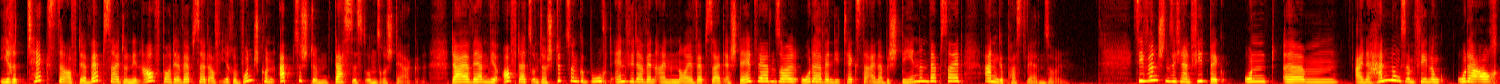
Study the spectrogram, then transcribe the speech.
Ihre Texte auf der Website und den Aufbau der Website auf Ihre Wunschkunden abzustimmen, das ist unsere Stärke. Daher werden wir oft als Unterstützung gebucht, entweder wenn eine neue Website erstellt werden soll oder wenn die Texte einer bestehenden Website angepasst werden sollen. Sie wünschen sich ein Feedback und ähm, eine Handlungsempfehlung oder auch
